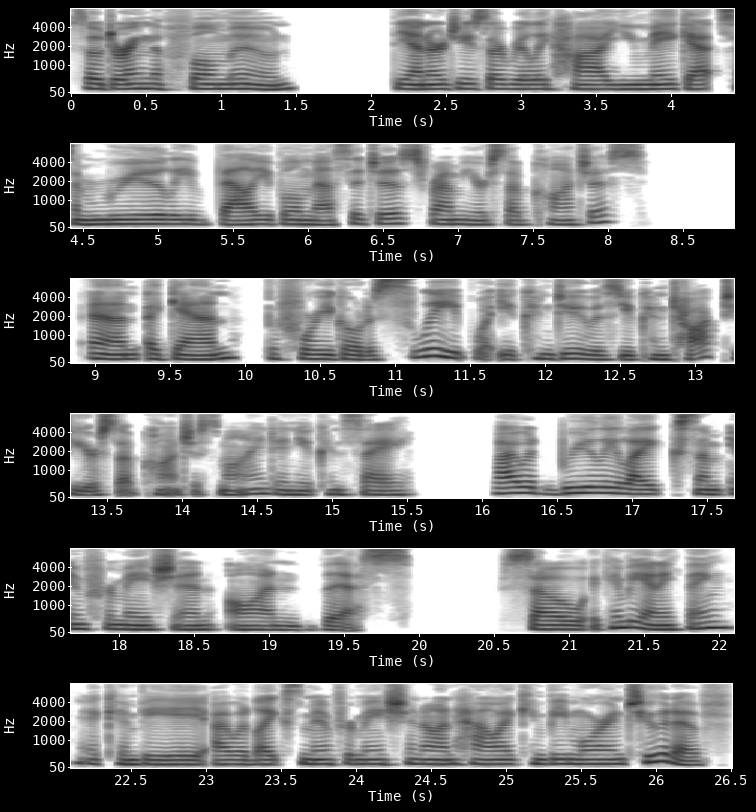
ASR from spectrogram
So during the full moon, the energies are really high. You may get some really valuable messages from your subconscious. And again, before you go to sleep, what you can do is you can talk to your subconscious mind and you can say, I would really like some information on this. So it can be anything. It can be, I would like some information on how I can be more intuitive.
